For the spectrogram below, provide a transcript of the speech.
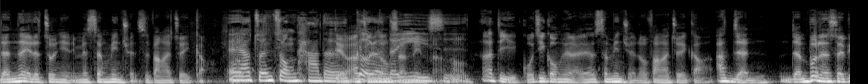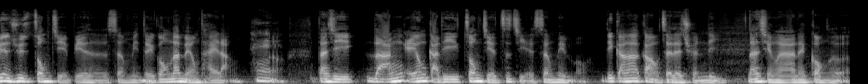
人类的尊严里面，生命权是放在最高，要尊重他的个人的意识。那底国际公约来讲，生命权都放在最高啊。人人不能随便去终结别人的生命，等于讲咱没用太狼。但是狼也用家己终结自己的生命嘛？你刚刚刚好在的权利，那行来安内共和。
